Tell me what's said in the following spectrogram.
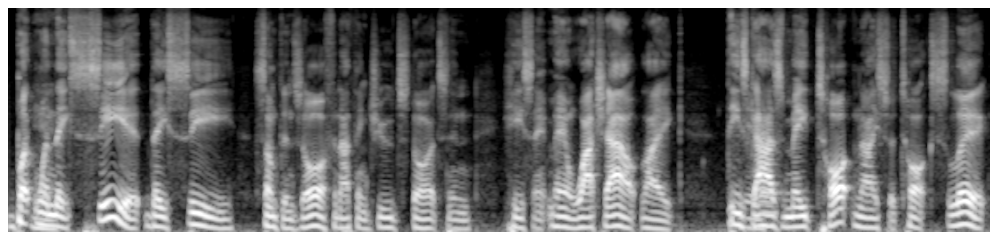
but when they see it, they see something's off. And I think Jude starts and he's saying, "Man, watch out! Like these guys may talk nice or talk slick,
